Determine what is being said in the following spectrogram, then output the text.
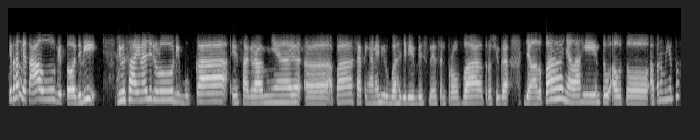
kita kan nggak tahu gitu. Jadi diusahain aja dulu dibuka Instagramnya uh, apa settingannya dirubah jadi business and profile. Terus juga jangan lupa nyalahin tuh auto apa namanya tuh?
